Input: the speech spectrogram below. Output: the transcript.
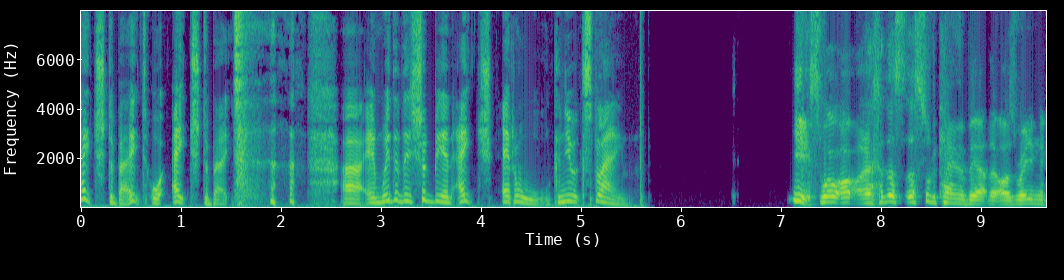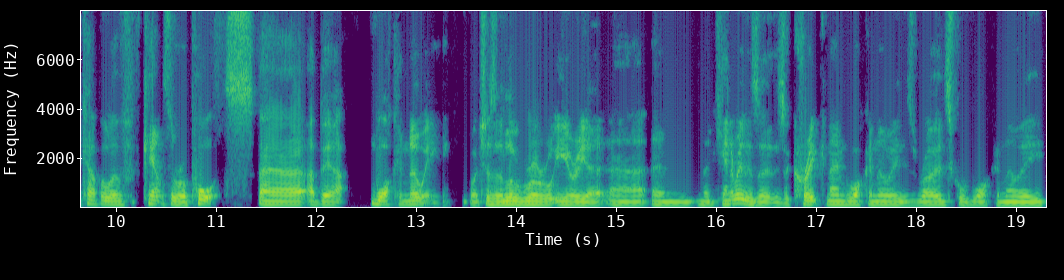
H debate, or H debate, uh, and whether there should be an H at all. Can you explain? Yes, well, I, this, this sort of came about that I was reading a couple of council reports uh, about Wakanui, which is a little rural area uh, in mid Canterbury. There's a there's a creek named Wakanui. There's roads called Wakanui.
